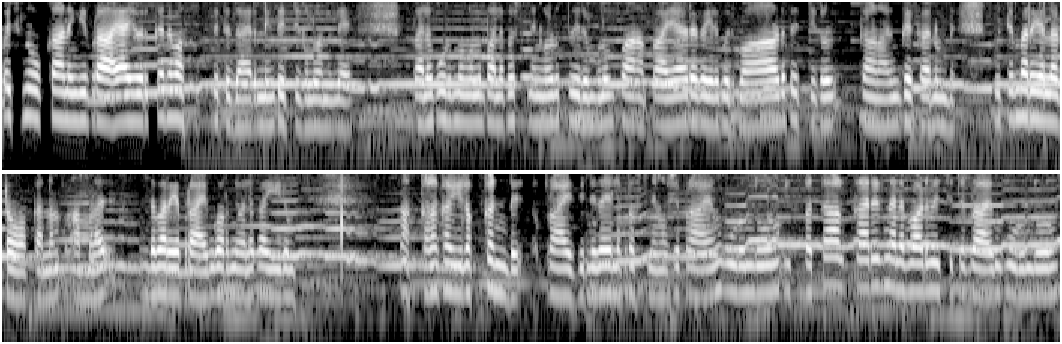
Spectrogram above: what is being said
വെച്ച് നോക്കുകയാണെങ്കിൽ പ്രായമായവർക്ക് തന്നെ വസ്തു തെറ്റിദ്ധാരണയും തെറ്റുകളും ആണല്ലേ. പല കുടുംബങ്ങളും പല പ്രശ്നങ്ങളും എടുത്ത് വരുമ്പോഴും പ്രാ- പ്രായമായവരുടെ കയ്യിലൊക്കെ ഒരുപാട് തെറ്റുകൾ കാണാനും കേൾക്കാനും ഉണ്ട്. കുറ്റം പറയല്ല കാരണം നമ്മളെ എന്താ പറയുക പ്രായം കുറഞ്ഞ പോലെ കയ്യിലും മക്കളെ കയ്യിലൊക്കെ ഉണ്ട്. പ്രായത്തിന്റെതായുള്ള പ്രശ്നങ്ങൾ. പക്ഷെ പ്രായം കൂടുന്തോറും ഇപ്പോഴത്തെ ആൾക്കാരൊരു നിലപാട് വെച്ചിട്ട് പ്രായം കൂടുന്തോറും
